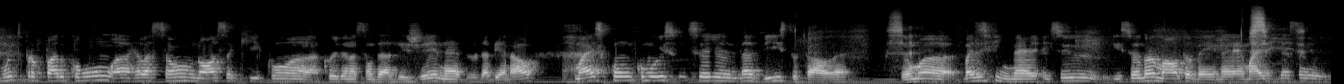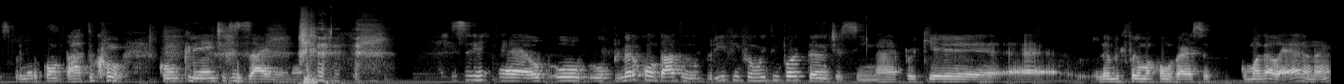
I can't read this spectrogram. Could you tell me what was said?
muito preocupado com a relação nossa aqui com a coordenação da DG, né? Do, da Bienal, mas com como isso ser né, visto e tal, né? É uma, mas enfim, né? Isso, isso é normal também, né? É mais desse, esse primeiro contato com, com o cliente designer, né? Esse, é, o, o, o, primeiro contato, o briefing foi muito importante, assim, né? Porque é, eu lembro que foi uma conversa com uma galera, né?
